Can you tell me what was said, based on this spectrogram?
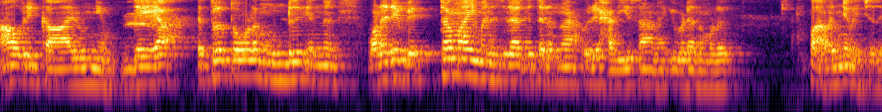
ആ ഒരു കാരുണ്യം ദയ എത്രത്തോളം ഉണ്ട് എന്ന് വളരെ വ്യക്തമായി മനസ്സിലാക്കി തരുന്ന ഒരു ഹദീസാണ് ഇവിടെ നമ്മൾ പറഞ്ഞു വെച്ചത്.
